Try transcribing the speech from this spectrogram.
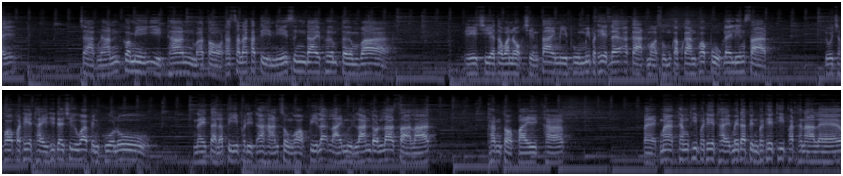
ย จากนั้นก็มีอีกท่านมาต่อทัศนคตินี้ซึ่งได้เพิ่มเติมว่าเอเชียตะวันออกเฉียงใต้มีภูมิประเทศและอากาศเหมาะสมกับการเพาะปลูกและเลี้ยงสัตว์ โดยเฉพาะประเทศไทยที่ได้ชื่อว่าเป็นครัวโลก ในแต่ละปีผลิตอาหารส่งออกปีละหลายหมื่นล้านดอลลาร์สหรัฐท่านต่อไปครับ แปลกมากทั้งที่ประเทศไทยไม่ได้เป็นประเทศที่พัฒนาแล้ว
